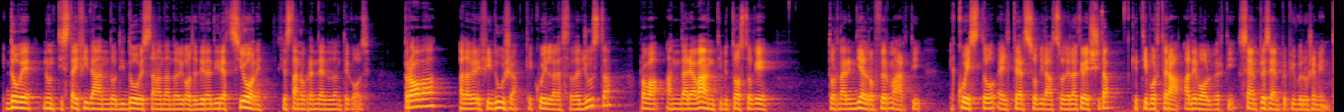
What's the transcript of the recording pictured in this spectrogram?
dove non ti stai fidando di dove stanno andando le cose, della direzione che stanno prendendo tante cose. Prova ad avere fiducia che quella è la strada giusta, prova ad andare avanti piuttosto che tornare indietro o fermarti. E questo è il terzo pilastro della crescita che ti porterà ad evolverti sempre sempre più velocemente.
